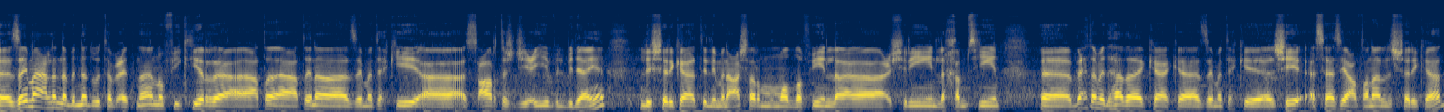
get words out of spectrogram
زي ما أعلنا بالندوة تبعتنا إنه في كثير أعطينا زي ما تحكي أسعار تشجيعية في البداية للشركات اللي من 10 موظفين ل 20 ل 50 بيعتمد هذا ك ك زي ما تحكي شيء أساسي اعطيناه للشركات.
